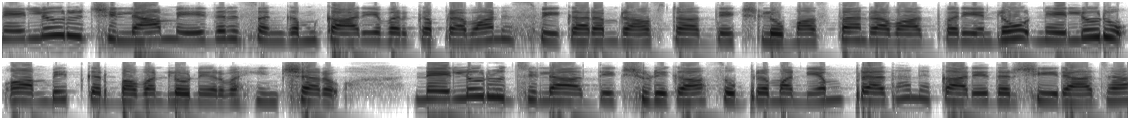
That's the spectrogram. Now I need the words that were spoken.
నెల్లూరు జిల్లా మేదర సంఘం కార్యవర్గ ప్రమాణ స్వీకారం రాష్ట్ర అధ్యక్షులు మస్తాన్ రావు ఆధ్వర్యంలో నెల్లూరు అంబేద్కర్ భవన్లో నిర్వహించారు. నెల్లూరు జిల్లా అధ్యక్షుడిగా సుబ్రహ్మణ్యం ప్రధాన కార్యదర్శి రాజా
